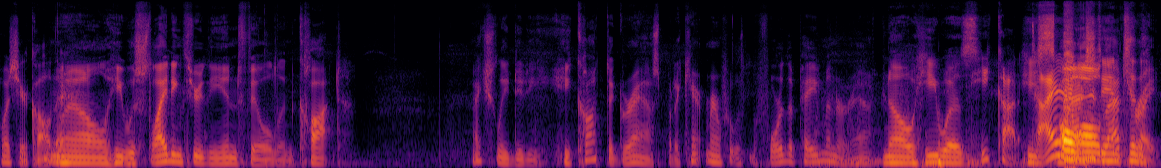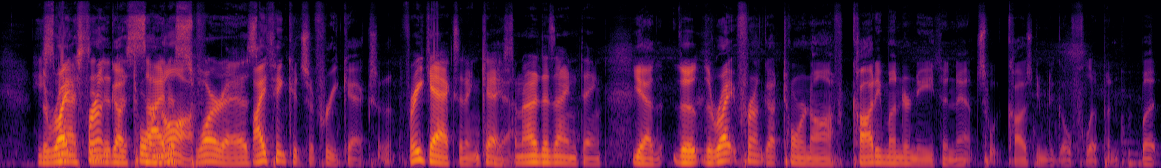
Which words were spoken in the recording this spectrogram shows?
What's your call there? Well, he was sliding through the infield and caught. Actually, did he? He caught the grass, but I can't remember if it was before the pavement or after. No, he was. he caught a he tire. Oh, oh, that's into the- right. He the right front got torn side of off. Suarez. I think it's a freak accident. Freak accident. Okay, Yeah. so not a design thing. Yeah, the the right front got torn off, caught him underneath, and that's what caused him to go flipping. But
